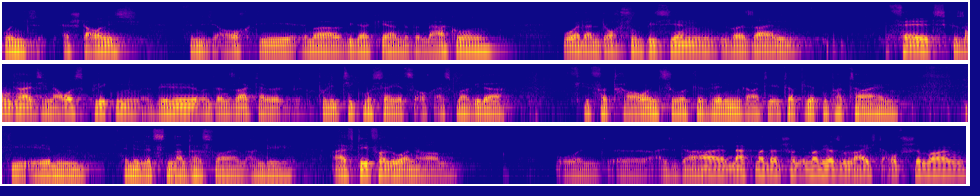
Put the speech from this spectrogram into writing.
Und erstaunlich finde ich auch die immer wiederkehrende Bemerkung, wo er dann doch so ein bisschen über sein Feld Gesundheit hinausblicken will und dann sagt er, Politik muss ja jetzt auch erstmal wieder viel Vertrauen zurückgewinnen, gerade die etablierten Parteien, die eben in den letzten Landtagswahlen an die AfD verloren haben. Und äh, also da merkt man dann schon immer wieder so leicht aufschimmern,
